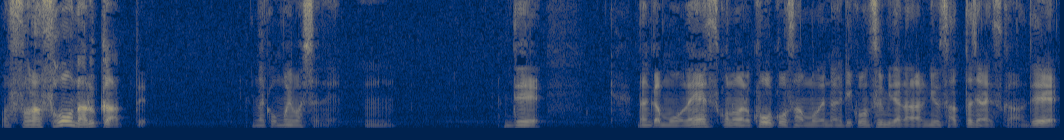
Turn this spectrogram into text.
まあ、そらそうなるかって、なんか思いましたね。うん。で、なんかもうね、このあの、高校さんも、ね、離婚するみたいなニュースあったじゃないですか。で、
